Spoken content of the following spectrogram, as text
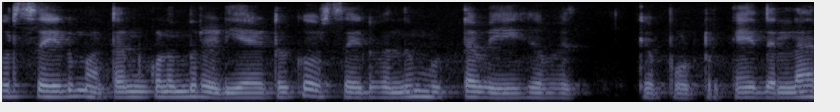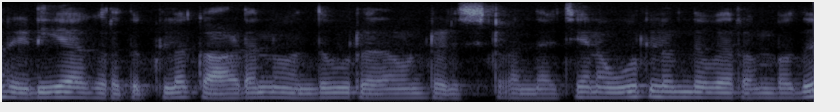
ஒரு சைடு மட்டன் குழம்பு ரெடி ஆகிட்டுருக்கு ஒரு சைடு வந்து முட்டை வேக வைக்க போட்டிருக்கேன். இதெல்லாம் ரெடி ஆகிறதுக்குள்ளே கார்டன் வந்து ஒரு ரவுண்ட் அடிச்சுட்டு வந்தாச்சு. ஏன்னா ஊர்லேருந்து வரும்போது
